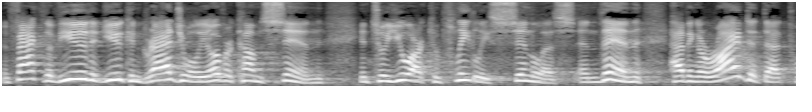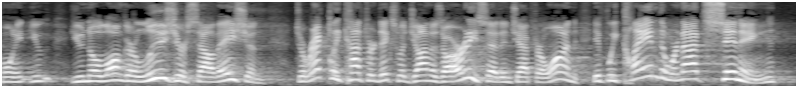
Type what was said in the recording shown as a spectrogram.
In fact, the view that you can gradually overcome sin until you are completely sinless, and then, having arrived at that point, you, you no longer lose your salvation, directly contradicts what John has already said in chapter 1. If we claim that we're not sinning,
